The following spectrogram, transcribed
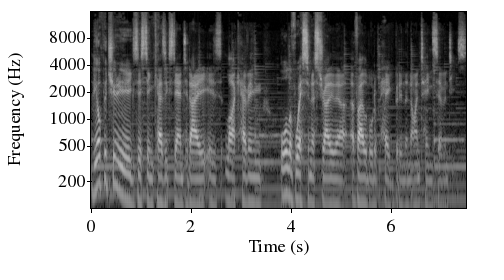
The opportunity that exists in Kazakhstan today is like having all of Western Australia available to peg, but in the 1970s.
